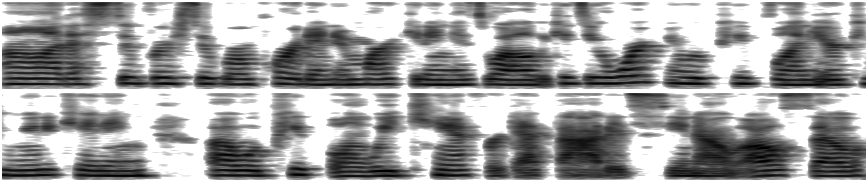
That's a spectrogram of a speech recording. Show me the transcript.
uh, that's super super important in marketing as well because you're working with people and you're communicating uh, with people and we can't forget that. It's you know also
